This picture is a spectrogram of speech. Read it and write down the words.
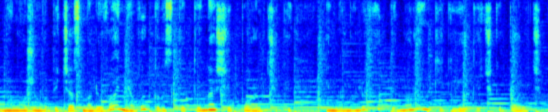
ми можемо під час малювання використати наші пальчики і намалювати маленькі квіточки пальчиками.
